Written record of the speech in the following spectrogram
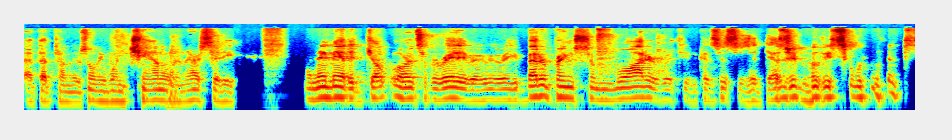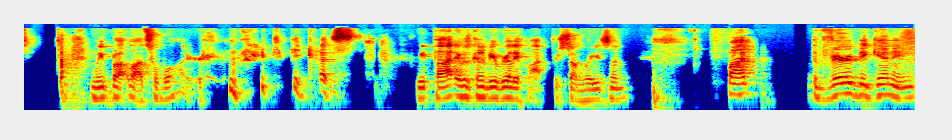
at that time there's only one channel in our city. And they made a joke, Lawrence of Arabia, you better bring some water with you because this is a desert movie. So we went we brought lots of water right? because we thought it was going to be really hot for some reason. But at the very beginning,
